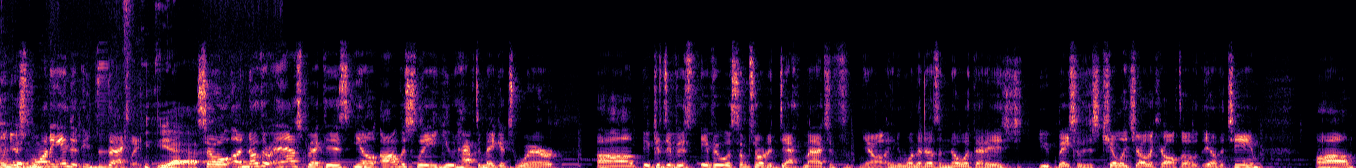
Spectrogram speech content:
When you're and- spawning into exactly. Yeah. So another aspect is, you know, obviously you'd have to make it to where, um, because if it's if it was some sort of death match, if you know anyone that doesn't know what that is, you basically just kill each other, kill off the, the other team. Um,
